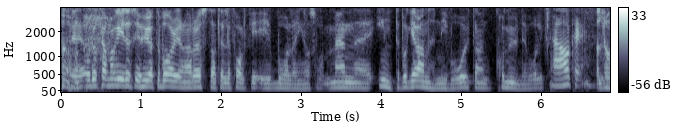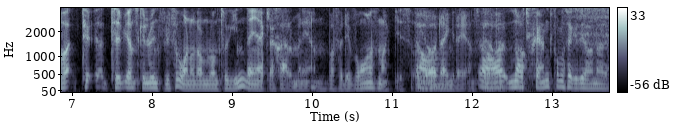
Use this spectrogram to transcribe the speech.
eh, och då kan man gå in och se hur göteborgarna har röstat eller folk i, i Borlänge och så. Men eh, inte på grannnivå utan kommunnivå. Liksom. Ja, ty- typ, jag skulle inte bli förvånad om de tog in den jäkla skärmen igen. Bara för det var en snackis och Ja. gör den grejen. Ja, något skämt kommer säkert göra med det.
